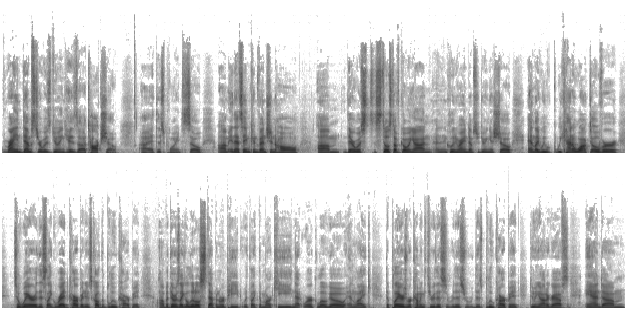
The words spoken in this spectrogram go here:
Ryan Dempster was doing his uh, talk show uh, at this point. So um, in that same convention hall um, there was still stuff going on, including Ryan Dempster doing his show. And like we we kind of walked over to where this like red carpet. It was called the blue carpet, uh, but there was like a little step and repeat with like the marquee network logo, and like the players were coming through this this this blue carpet doing autographs, and um,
